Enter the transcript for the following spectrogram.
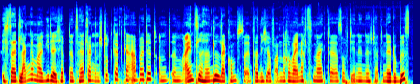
ich seit lange mal wieder. Ich habe eine Zeit lang in Stuttgart gearbeitet und im Einzelhandel, da kommst du einfach nicht auf andere Weihnachtsmärkte als auf denen in der Stadt, in der du bist.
